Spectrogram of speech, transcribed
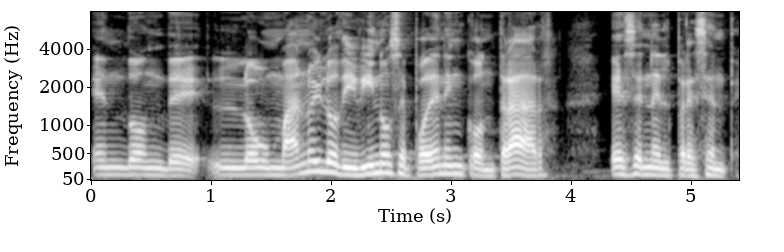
en donde lo humano y lo divino se pueden encontrar es en el presente.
